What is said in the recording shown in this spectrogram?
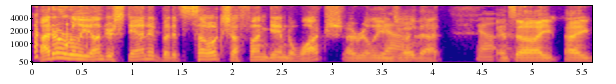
I don't really understand it, but it's such a fun game to watch. I really yeah. enjoy that. Yeah. And so I I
